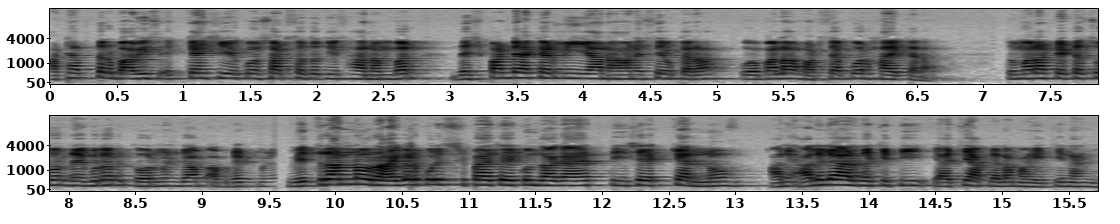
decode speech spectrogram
अठ्याहत्तर बावीस एक्क्याऐंशी एकोणसाठ सदोतीस हा नंबर देशपांडे अकॅडमी या नावाने सेव्ह करा व मला व्हॉट्सॲपवर हाय करा. तुम्हाला स्टेटसवर रेग्युलर गव्हर्नमेंट जॉब अपडेट मिळेल. मित्रांनो रायगड पोलीस शिपायाच्या एकूण जागा आहेत तीनशे एक्क्याण्णव आणि आलेले अर्ज किती याची आपल्याला माहिती नाही.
